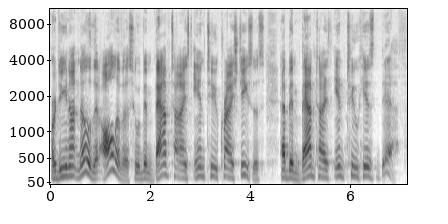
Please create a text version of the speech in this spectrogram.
Or do you not know that all of us who have been baptized into Christ Jesus have been baptized into his death?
